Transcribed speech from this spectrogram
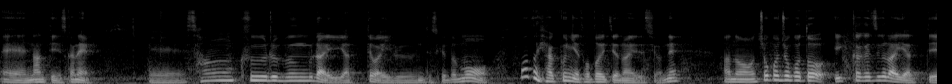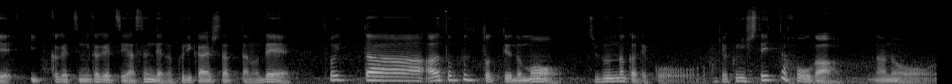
えーていうんですかね、えー3クール分ぐらいやってはいるんですけどもまだ100には届いてないですよね。あのちょこちょこと1ヶ月ぐらいやって1ヶ月2ヶ月休んでの繰り返しだったのでそういったアウトプットっていうのも自分の中でこう逆にしていった方があの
